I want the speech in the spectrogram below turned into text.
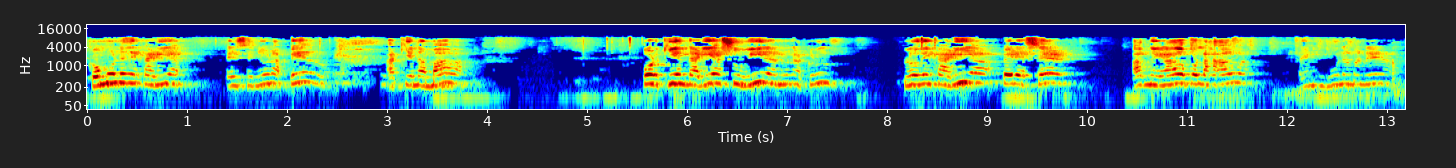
¿Cómo le dejaría el Señor a Pedro, a quien amaba? ¿Por quien daría su vida en una cruz? ¿Lo dejaría perecer abnegado por las aguas? De ninguna manera.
